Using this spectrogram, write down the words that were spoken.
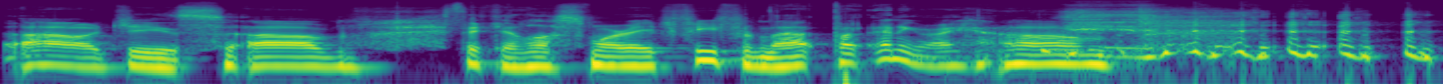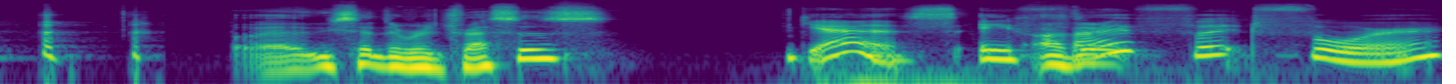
Oh, geez. Um, I think I lost more HP from that. But anyway, um, Uh, you said there were dresses? Yes, a Are there- five foot four,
